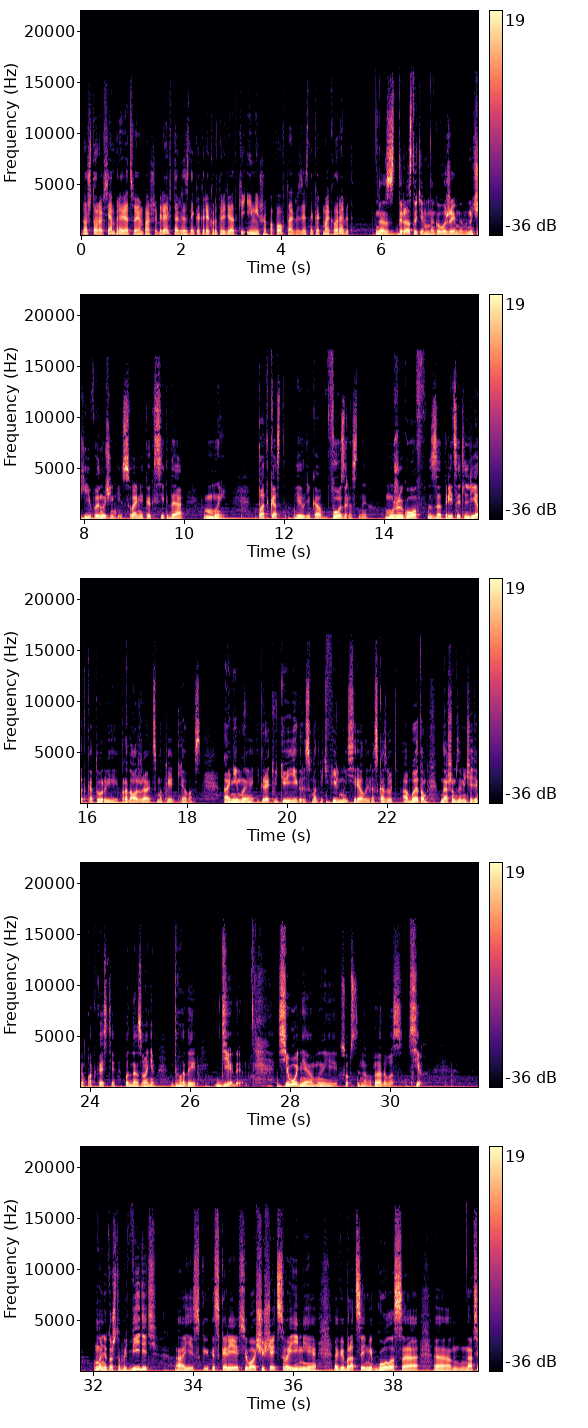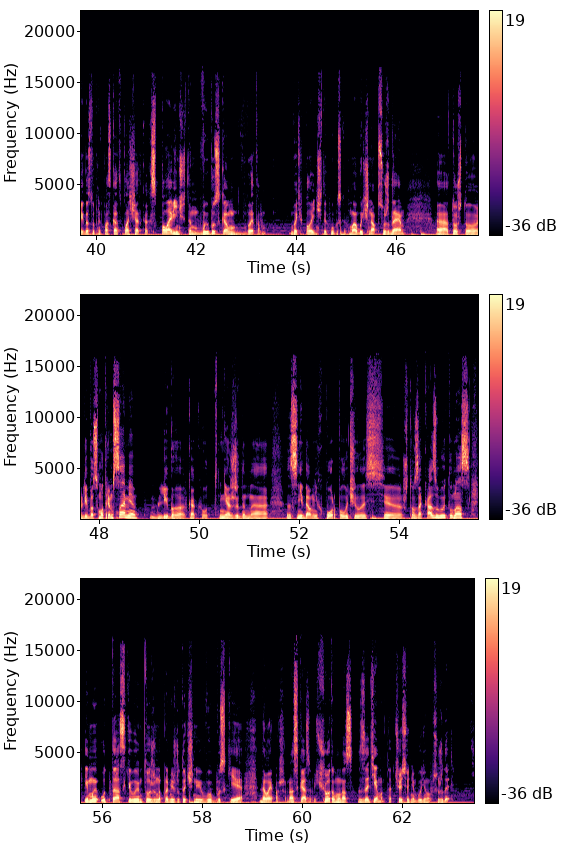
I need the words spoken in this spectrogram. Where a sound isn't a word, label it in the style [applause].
Ну что ж, всем привет, с вами Паша Беляев, также известный как Рекрут 3 девятки, и Миша Попов, также известный как Майкл Рэббит. Здравствуйте, многоуважаемые внучки и внученьки, с вами, как всегда, мы. Подкаст великовозрастных мужиков за 30 лет, которые продолжают смотреть для вас аниме, играть в видеоигры, смотреть фильмы и сериалы и рассказывать об этом в нашем замечательном подкасте под названием 2D Деды. Сегодня мы, собственно, рады вас всех, ну не то чтобы видеть, а и скорее всего ощущать своими вибрациями голоса э, на всех доступных подкаст-площадках с половинчатым выпуском в этом в этих половинчатых выпусках мы обычно обсуждаем э, то, что либо смотрим сами, либо как вот неожиданно с недавних пор получилось, э, что заказывают у нас, и мы утаскиваем тоже на промежуточные выпуски. Давай, Паша, рассказывай, что там у нас за тема-то? Что сегодня будем обсуждать?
